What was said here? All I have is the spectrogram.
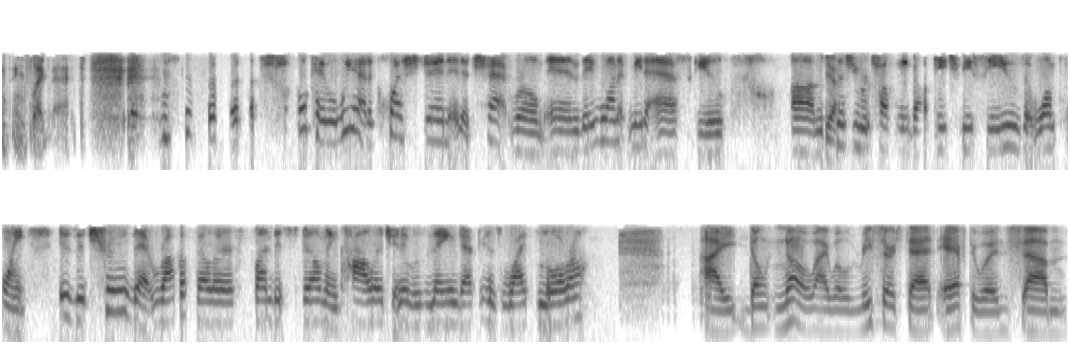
things like that. okay, well, we had a question in a chat room, and they wanted me to ask you um, yeah. since you were talking about HBCUs at one point, is it true that Rockefeller funded Spelman College and it was named after his wife Laura? I don't know. I will research that afterwards. Um,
